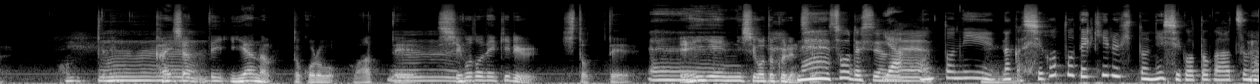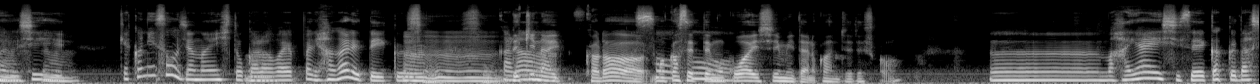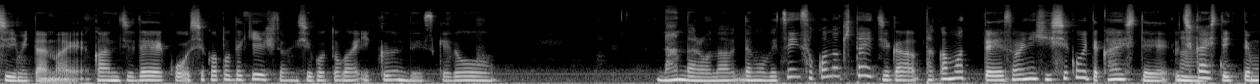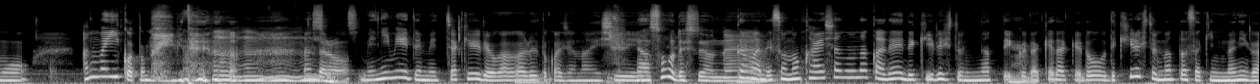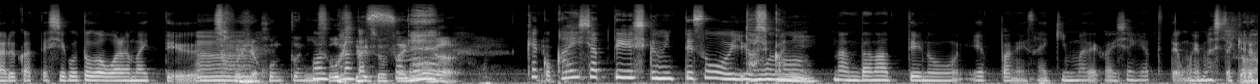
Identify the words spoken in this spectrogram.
本当に会社って嫌なところもあってう、ん仕事できる人って永永遠に仕事来るんですよ。ねえそうですよいや、本ね。当に、うんなんか仕事できる人に仕事が集まるし、うんうん逆にそうじゃない人からはやっぱり剥がれていく。から。できないから、任せても怖いし、みたいな感じですか？うーん、まあ、早いし正確だし、みたいな感じで、こう、仕事できる人に仕事が行くんですけど、なんだろうな。でも別にそこの期待値が高まって、それに必死こいて返して、打ち返していっても、あんまいいことないみたいな。なんだろう、目に見えてめっちゃ給料が上がるとかじゃないし、いや、そうですよね。あくまでその会社の中でできる人になっていくだけだけど、できる人になった先に何があるかって仕事が終わらないっていう。うん。そういや、本当にそうなんかいう状態が、結構会社っていう仕組みってそういう確かものになんだなっていうのを、やっぱね、最近まで会社にやってて思いましたけど。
